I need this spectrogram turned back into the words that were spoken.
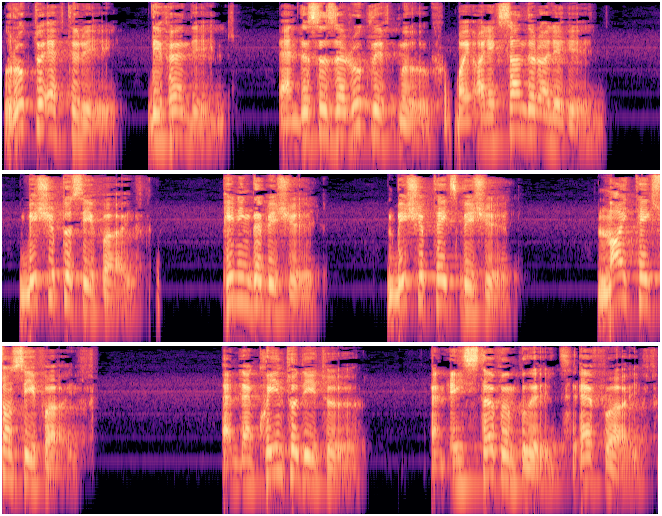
rook to f3, defending, and this is a rook lift move by Alexander Alekhine. Bishop to c5, pinning the bishop. Bishop takes bishop. Knight takes on c5. And then queen to d2. And a7 played f5,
